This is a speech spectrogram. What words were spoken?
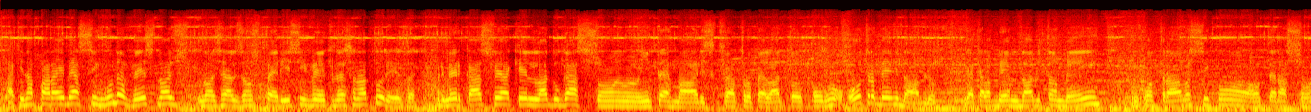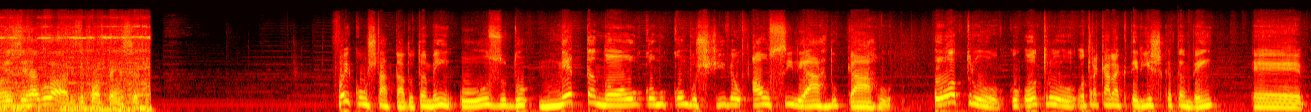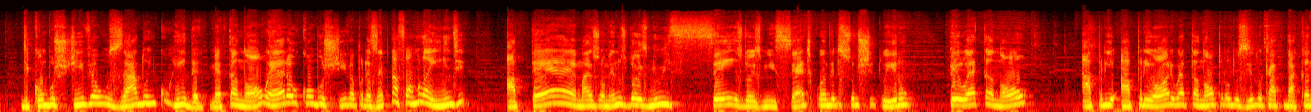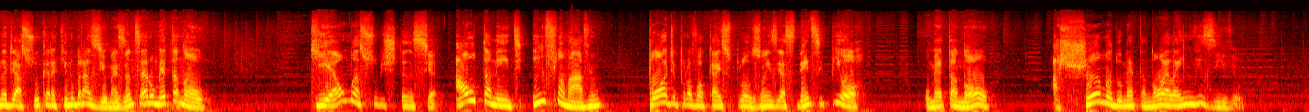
Aqui na Paraíba é a segunda vez que nós, nós realizamos perícia em veículos dessa natureza. O primeiro caso foi aquele lá do Garçom Intermares, que foi atropelado por, por outra BMW. E aquela BMW também encontrava-se com alterações irregulares de potência. Foi constatado também o uso do metanol como combustível auxiliar do carro. Outro, outro, outra característica também é, de combustível usado em corrida. Metanol era o combustível, por exemplo, na Fórmula Indy até mais ou menos 2006, 2007, quando eles substituíram pelo etanol, a priori o etanol produzido da cana-de-açúcar aqui no Brasil, mas antes era o metanol, que é uma substância altamente inflamável, pode provocar explosões e acidentes e pior, o metanol, a chama do metanol ela é invisível.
